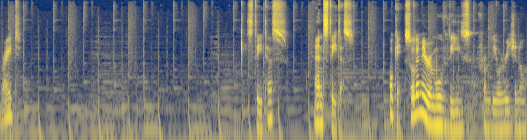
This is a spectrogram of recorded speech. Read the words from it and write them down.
right? Status and status. Okay so let me remove these from the original.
